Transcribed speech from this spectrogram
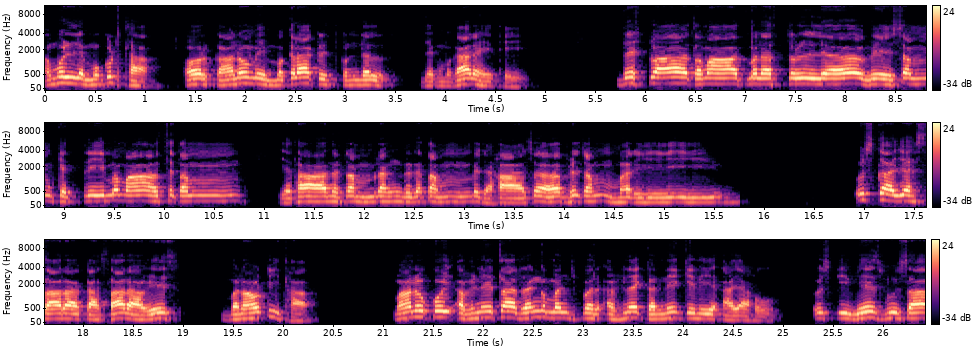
अमूल्य मुकुट था और कानों में मकराकृत कुंडल जगमगा रहे थे। दृष्ट्वा तमात्मनस्तुल्य वेशम कृत्रिममास्थितम। यथा नटम रंगगतम विजहास भृशम हरि। उसका यह सारा का सारा वेश बनावटी था। मानो कोई अभिनेता रंगमंच पर अभिनय करने के लिए आया हो, उसकी वेशभूषा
